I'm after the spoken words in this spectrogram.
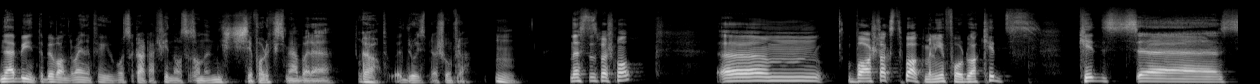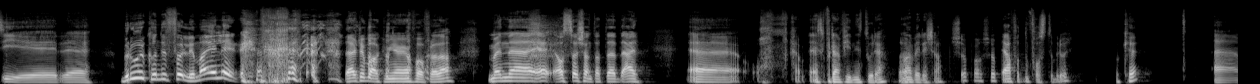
når jeg begynte å bevandre meg innenfor humor, så klarte jeg å finne også sånne nisjefolk som jeg bare Ja. dro inspirasjon fra. Mm. Neste spørsmål. Um, hva slags tilbakemeldinger får du av kids? Kids eh, sier eh, 'Bror, kan du følge meg, eller?' det er tilbakemeldingen jeg får fra dem. Men eh, jeg har også skjønt at det, er eh, åh, Jeg skal fortelle en fin historie. Den er veldig kjapp. Kjøp, på, kjør Jeg har fått en fosterbror. Ok. Eh,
